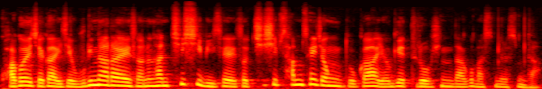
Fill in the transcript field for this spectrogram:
과거에 제가 이제 우리나라에서는 한 72세에서 73세 정도가 여기에 들어오신다고 말씀드렸습니다.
